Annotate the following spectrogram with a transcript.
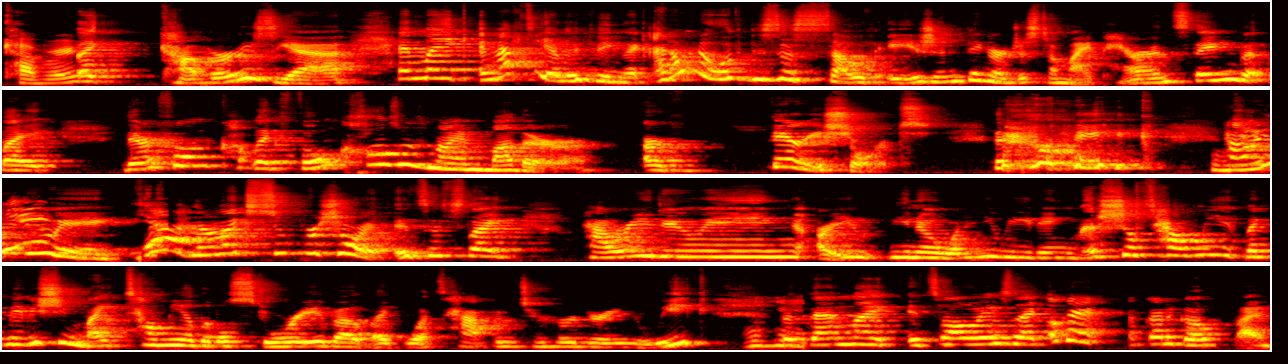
covers, like covers yeah and like and that's the other thing like i don't know if this is a south asian thing or just a my parents thing but like their phone call like phone calls with my mother are very short they're like how are you doing yeah they're like super short it's just like how are you doing are you you know what are you eating she'll tell me like maybe she might tell me a little story about like what's happened to her during the week Mhm. but then like it's always like okay i've got to go bye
